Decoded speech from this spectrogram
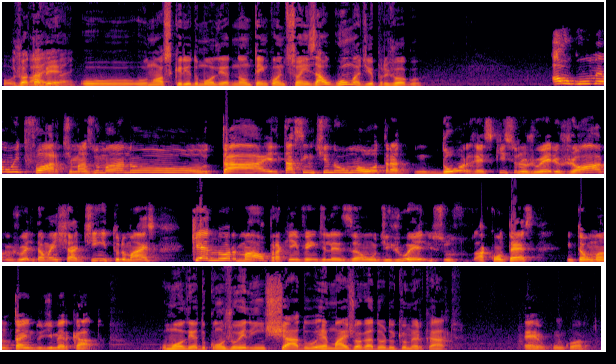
ô, JB, Vai, vai. O, o nosso querido Moledo não tem condições alguma de ir pro jogo. Alguma é muito forte, mas o Mano tá, ele tá sentindo uma ou outra dor, resquício no joelho, joga, o joelho dá uma inchadinha e tudo mais, que é normal para quem vem de lesão de joelho, isso acontece. Então o Mano tá indo de mercado. O Moledo com o joelho inchado é mais jogador do que o mercado. É, eu concordo.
